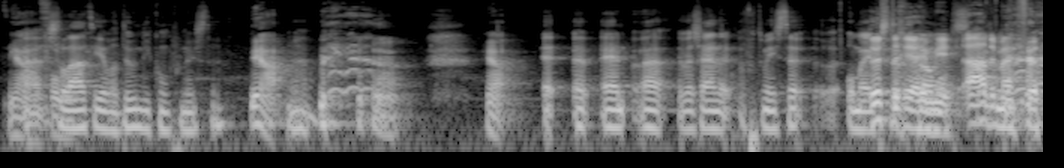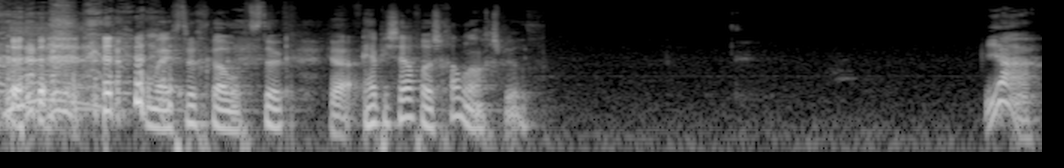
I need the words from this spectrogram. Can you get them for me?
Ja, Ja, ze laten hier wat doen, die componisten. ja. Ja. ja. ja. Eh, eh, en we zijn er, of tenminste, om even, rustig terug te komen Remy, op het adem even. stuk- om even terug te komen op het stuk. ja. Heb je zelf wel eens gamelan gespeeld? Ja.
